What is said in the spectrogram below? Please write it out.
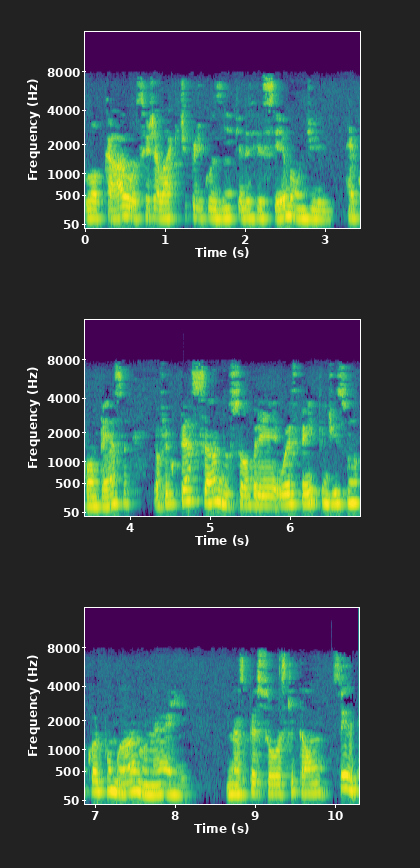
local, ou seja lá que tipo de cozinha que eles recebam de recompensa, eu fico pensando sobre o efeito disso no corpo humano, né? E nas pessoas que estão. Sim,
